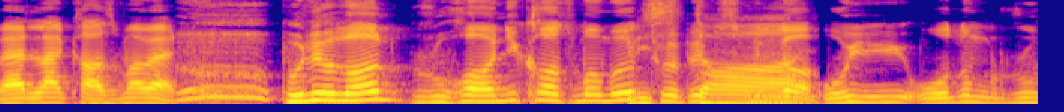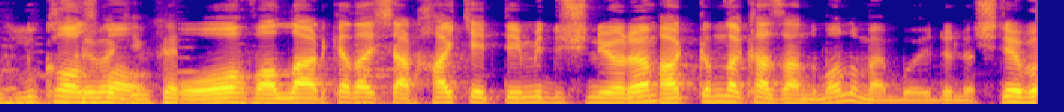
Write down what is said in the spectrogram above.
Ver lan kazma ver. bu ne lan? Ruhani kazma mı? Kristal. Tövbe bismillah. Oy oğlum ruhlu kazma. bakayım, kır. oh vallahi arkadaşlar hak ettiğimi düşünüyorum. Hakkımla kazandım oğlum ben bu ödülü. İşte bu.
